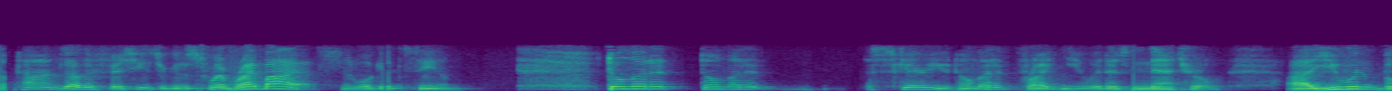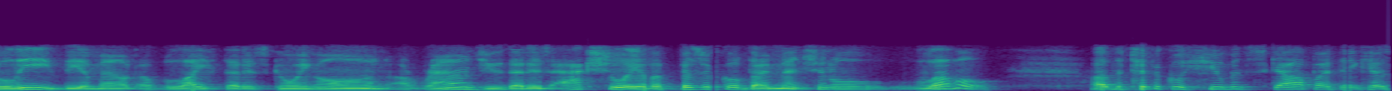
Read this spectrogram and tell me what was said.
sometimes other fishies are going to swim right by us, and we'll get to see them. Don't let it don't let it scare you. Don't let it frighten you. It is natural. Uh, you wouldn't believe the amount of life that is going on around you that is actually of a physical dimensional level. Uh, the typical human scalp, I think, has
